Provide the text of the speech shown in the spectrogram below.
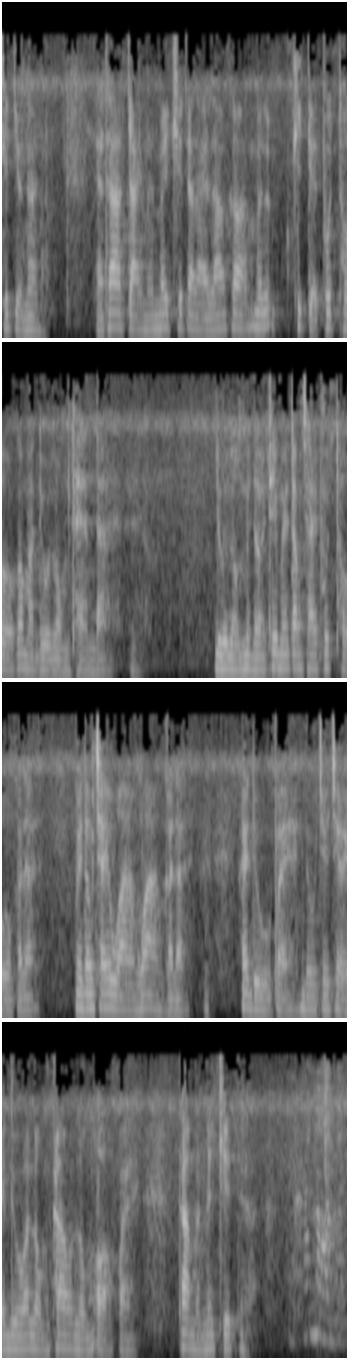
คิดอยู่นั่น แต่ถ้าใจมันไม่คิดอะไรแล้วก็ไม่คิดเกียจพุทโธก็มาดูลมแทนได้ ดูลมไปโดยที่ไม่ต้องใช้พุทโธก็ได้ ไม่ต้องใช้วางว่างก็ได้ ให้ดูไป ดูเฉยๆดูว่าลมเข้าลมออกไป ถ้ามันไม่คิดเนี่ยถ้านอนมาได้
